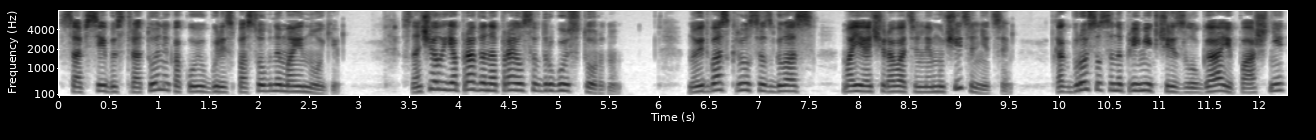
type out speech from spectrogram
со всей быстротой, на какую были способны мои ноги. Сначала я, правда, направился в другую сторону, но едва скрылся с глаз моей очаровательной мучительницы — как бросился напрямик через луга и пашни,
